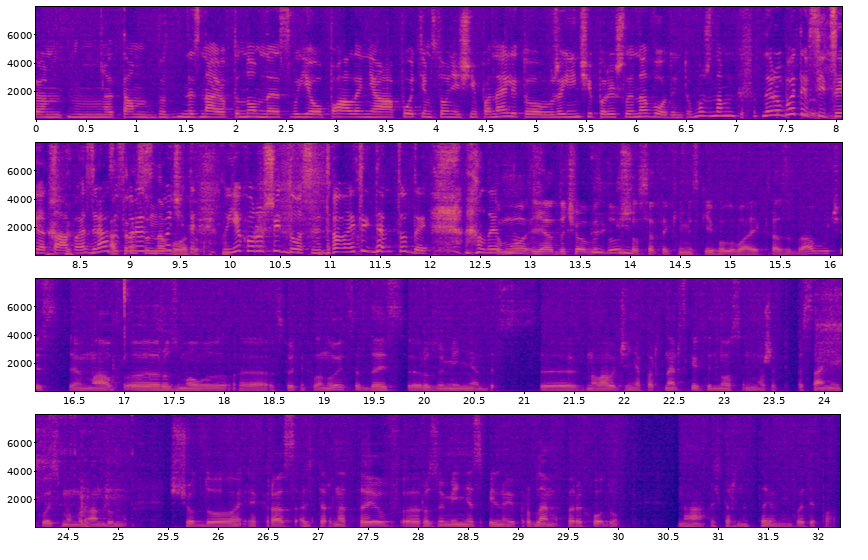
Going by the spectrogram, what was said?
там не знаю, автономне своє опалення, а потім сонячні панелі, то вже інші перейшли на водень. То може нам не робити всі ці етапи, а зразу А зразу на перескочити. воду. Ну є хороший досвід. Давайте йдемо туди. Але Тому ну, я до чого веду, що все-таки міський голова якраз брав участь, мав е, розмову. е, Сьогодні планується десь розуміння, десь е, налагодження партнерських відносин, може підписання якогось меморандуму щодо якраз альтернатив е, розуміння спільної проблеми переходу на альтернативні види палива.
